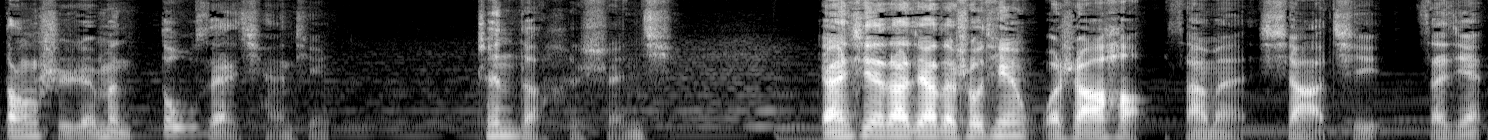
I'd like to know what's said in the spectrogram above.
当时人们都在前厅，真的很神奇。感谢大家的收听，我是阿浩，咱们下期再见。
